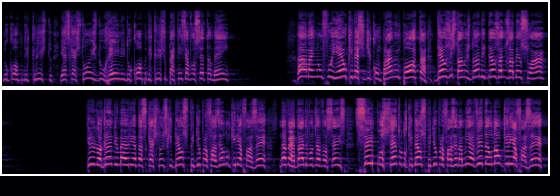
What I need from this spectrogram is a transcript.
no corpo de Cristo, e as questões do reino e do corpo de Cristo pertencem a você também. Ah, mas não fui eu que decidi comprar, não importa. Deus está nos dando e Deus vai nos abençoar. Querido, a grande maioria das questões que Deus pediu para fazer, eu não queria fazer. Na verdade, eu vou dizer a vocês: 100% do que Deus pediu para fazer na minha vida, eu não queria fazer.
